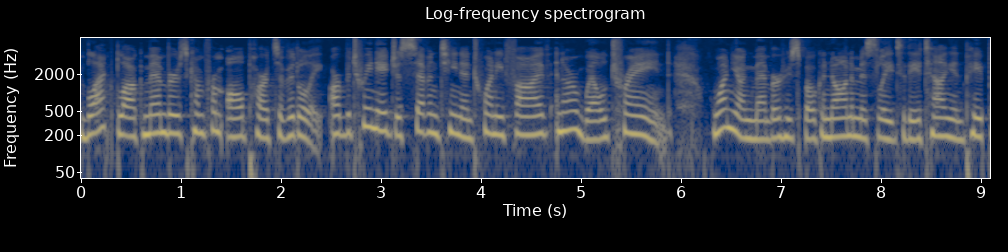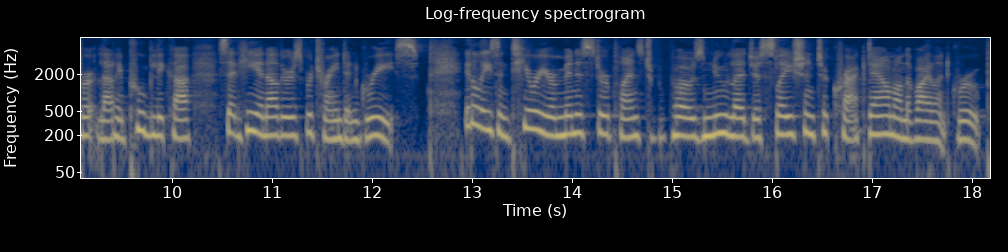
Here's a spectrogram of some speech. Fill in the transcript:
Black Bloc members come from all parts of Italy, are between ages 17 and 25, and are well trained. One young member who spoke anonymously to the Italian paper La Repubblica said he and others were trained in Greece. Italy's interior minister plans to propose new legislation to crack down on the violent group.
